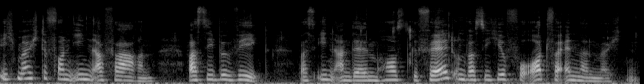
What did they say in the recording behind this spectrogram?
Ich möchte von Ihnen erfahren, was Sie bewegt, was Ihnen an Delmenhorst gefällt und was Sie hier vor Ort verändern möchten.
